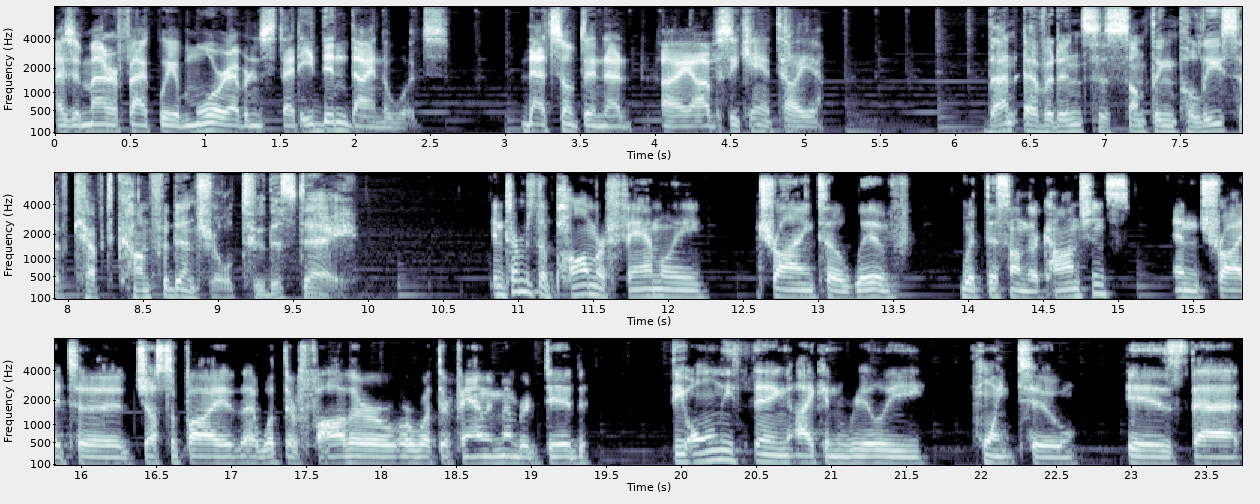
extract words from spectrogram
As a matter of fact, we have more evidence that he didn't die in the woods. That's something that I obviously can't tell you. That evidence is something police have kept confidential to this day. In terms of the Palmer family trying to live with this on their conscience and try to justify that what their father or what their family member did, the only thing I can really point to is that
